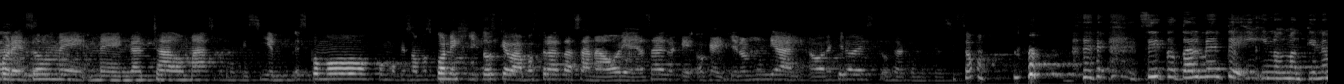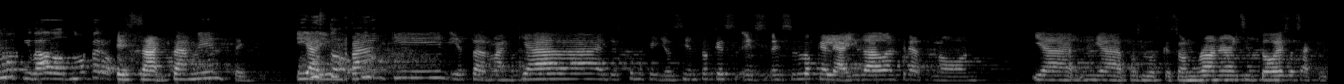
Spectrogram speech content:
por eso me, me, he enganchado más, como que siempre, es como, como que somos conejitos que vamos tras la zanahoria, ya sabes, de que, ok, quiero el mundial, ahora quiero esto, o sea, como que así somos. sí, totalmente, y, nos mantiene motivados, ¿no? Pero... Exactamente. Y hay un ranking y estás rankeada, entonces como que yo siento que es, es, eso es lo que le ha ayudado al triatlón y a, pues, los que son runners y todo eso, o sea, que,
